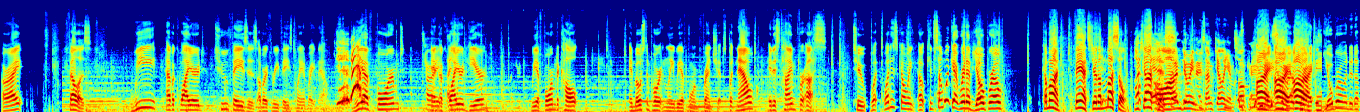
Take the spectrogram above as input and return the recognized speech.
All right, fellas, we have acquired two phases of our three-phase plan right now. We have formed Sorry. and acquired gear. We have formed a cult. And most importantly, we have formed friendships. But now it is time for us to what what is going Oh, can someone get rid of Yo Bro? Come on, Vance, you're the muscle. You got this. Oh, this. I'm doing this. I'm killing him. Okay. All right, all right, all right. Yobro ended up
